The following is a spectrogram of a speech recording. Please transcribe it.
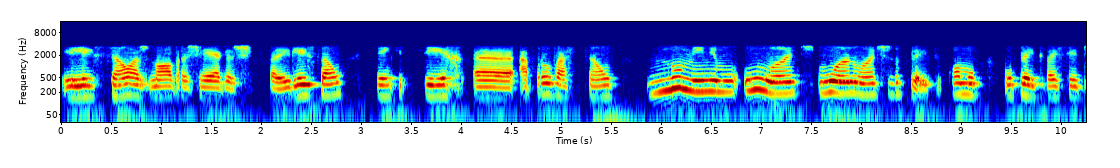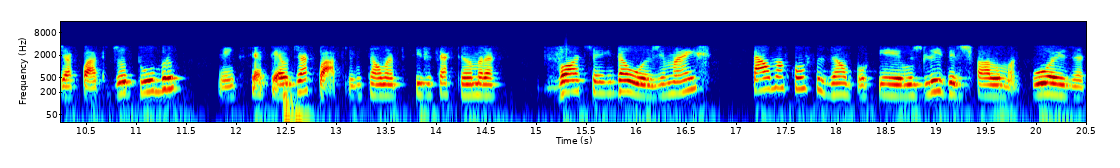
eleição, as novas regras para eleição tem que ter uh, aprovação no mínimo um, antes, um ano antes do pleito. Como o pleito vai ser dia 4 de outubro, tem que ser até o dia 4. Então é possível que a Câmara vote ainda hoje, mas está uma confusão, porque os líderes falam uma coisa,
